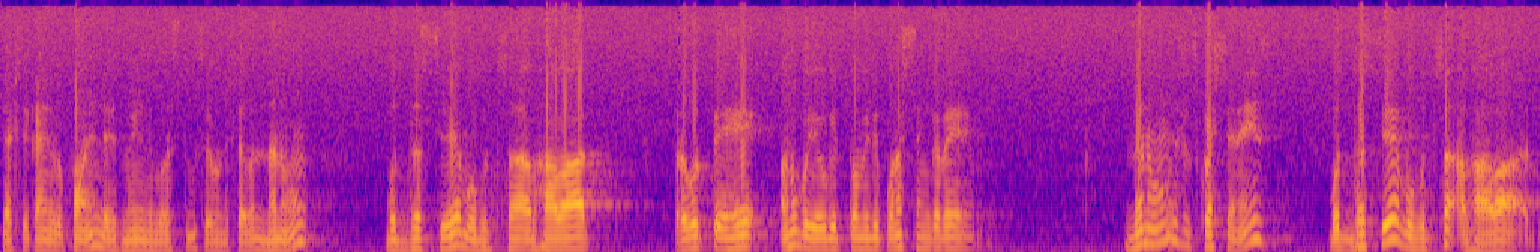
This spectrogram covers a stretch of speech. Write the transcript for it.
That's the kind of a point that is made in the verse 277. Nanu buddhasya bubutsa abhavat pravrittehe anupayogitvam iti punashankare. Nanu, this question is, buddhasya bubutsa abhavat.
